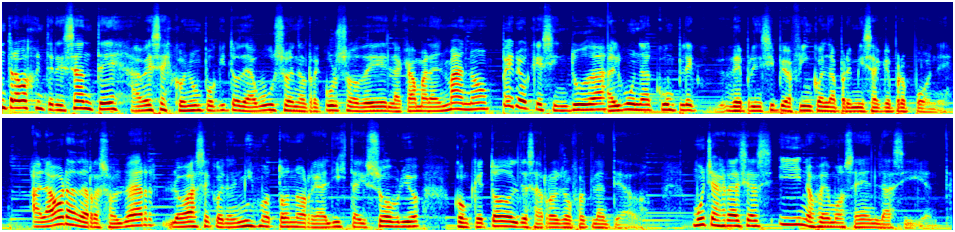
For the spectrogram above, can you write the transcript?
Un trabajo interesante, a veces con un poquito de abuso en el recurso de la cámara en mano, pero que sin duda alguna cumple de principio a fin con la premisa que propone. A la hora de resolver, lo hace con el mismo tono realista y sobrio con que todo el desarrollo fue planteado. Muchas gracias y nos vemos en la siguiente.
